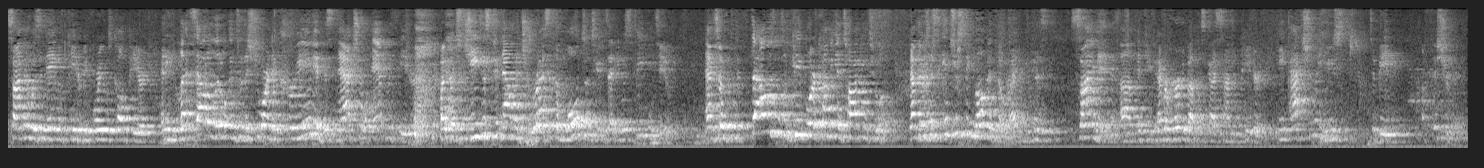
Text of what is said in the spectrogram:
Simon was the name of Peter before he was called Peter, and he lets out a little into the shore, and it created this natural amphitheater by which Jesus could now address the multitudes that he was speaking to. And so thousands of people are coming and talking to him. Now there's this interesting moment though, right? Because Simon, um, if you've ever heard about this guy, Simon Peter, he actually used to be a fisherman,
